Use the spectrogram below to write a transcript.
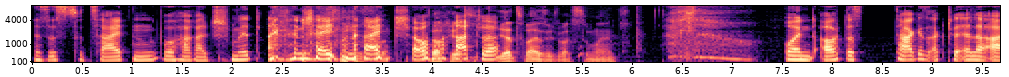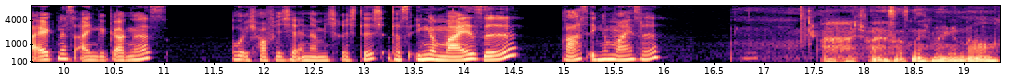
es ist zu Zeiten, wo Harald Schmidt eine Late-Night-Show Doch, jetzt, hatte jetzt weiß ich, was du meinst. Und auch das tagesaktuelle Ereignis eingegangen ist. Oh, ich hoffe, ich erinnere mich richtig, dass Inge Meisel, war es Inge Meisel? Ah, ich weiß es nicht mehr genau.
